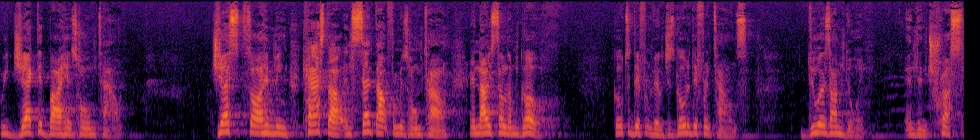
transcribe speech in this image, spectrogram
rejected by his hometown. Just saw him being cast out and sent out from his hometown. And now he's telling them, go. Go to different villages, go to different towns. Do as I'm doing. And then trust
